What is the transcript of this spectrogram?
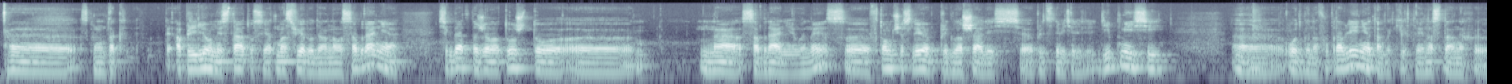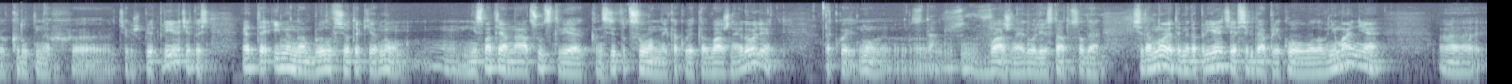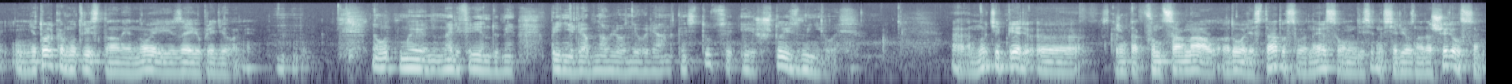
э, скажем так, определенный статус и атмосферу данного собрания всегда отражало то, что на собрание ВНС, э, в том числе приглашались э, представители дипмиссий, э, органов управления, там каких-то иностранных крупных тех же предприятий. То есть это именно было все-таки, ну, несмотря на отсутствие конституционной какой-то важной роли, такой, ну, важной роли и статуса, да, все равно это мероприятие всегда приковывало внимание не только внутри страны, но и за ее пределами. Ну вот мы на референдуме приняли обновленный вариант Конституции, и что изменилось? Э, ну, теперь, э, скажем так, функционал роли статуса ВНС, он действительно серьезно расширился.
